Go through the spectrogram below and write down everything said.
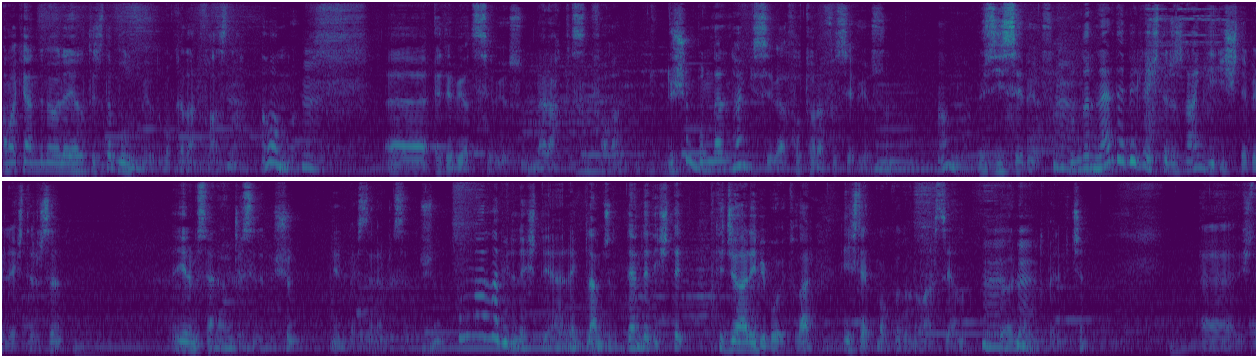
Ama kendimi öyle yaratıcı da bulmuyordum o kadar fazla. Tamam mı? Ee, edebiyatı seviyorsun, meraklısın falan. Düşün bunların hangisi? Ya, fotoğrafı seviyorsun. Tamam mı? Müziği seviyorsun. Bunları nerede birleştirirsin? Hangi işte birleştirirsin? 20 sene öncesini düşün. 25 sene öncesini düşün. Bunlar da birleşti yani. Reklamcılık. Hem de işte ticari bir boyutu var. İşletme okuduğunu varsayalım. Öyle oldu benim için. Ee, işte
